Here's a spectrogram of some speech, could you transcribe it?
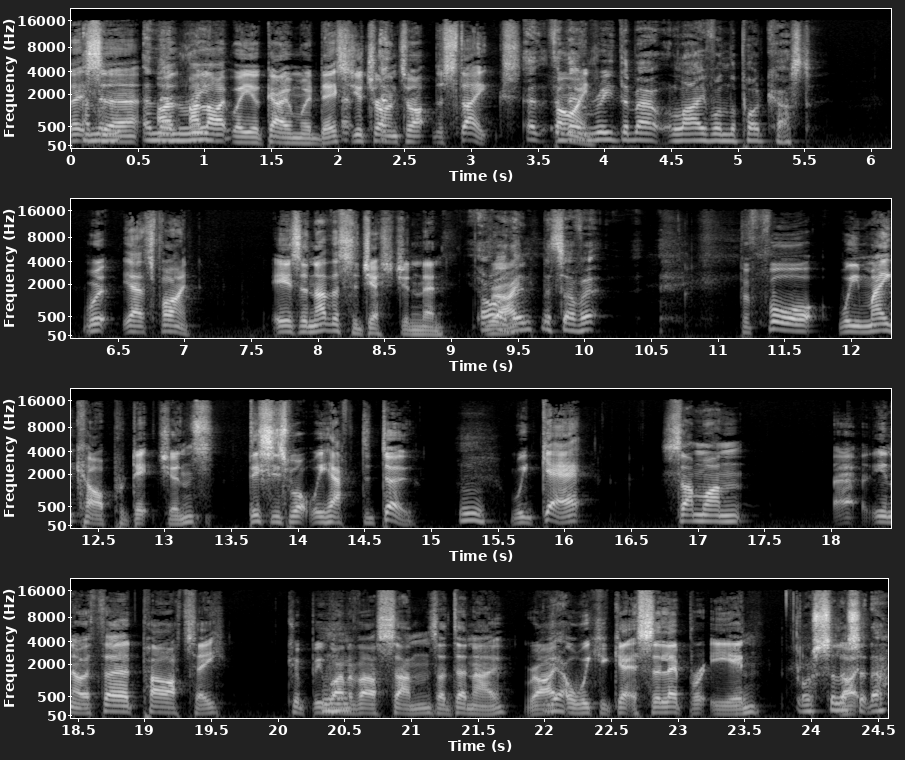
Let's. And then- uh, and then I, I like where you're going with this. You're trying to up the stakes. And, and fine. then read them out live on the podcast. Well, yeah, it's fine. Here's another suggestion then. All right, right. then, let's have it. Before we make our predictions, this is what we have to do. Hmm. We get someone, uh, you know, a third party. Could be one of our sons. I don't know, right? Yeah. Or we could get a celebrity in. Or solicitor.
